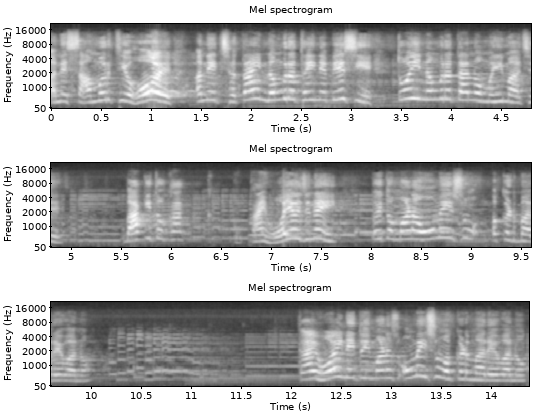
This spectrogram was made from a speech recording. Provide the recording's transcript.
અને સામર્થ્ય હોય અને છતાંય નમ્ર થઈને બેસીએ તો ઈ નમ્રતાનો મહિમા છે. બાકી તો કાંઈ હોય જ નહીં તો તો માણસ ઓમે શું અકડમાં રહેવાનો? કાંઈ હોય નહીં તો એ માણસ ઓમે શું અકડમાં રહેવાનો?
